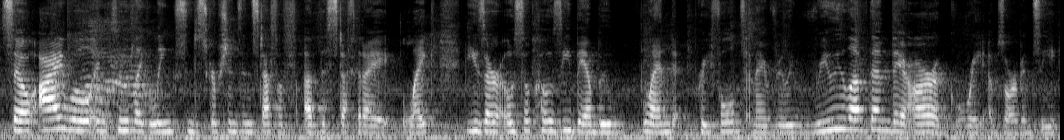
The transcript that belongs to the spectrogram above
So I will include like links and descriptions and stuff of, of the stuff that I like. These are Oh So Cozy bamboo blend pre-folds and I really, really love them. They are a great absorbency.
